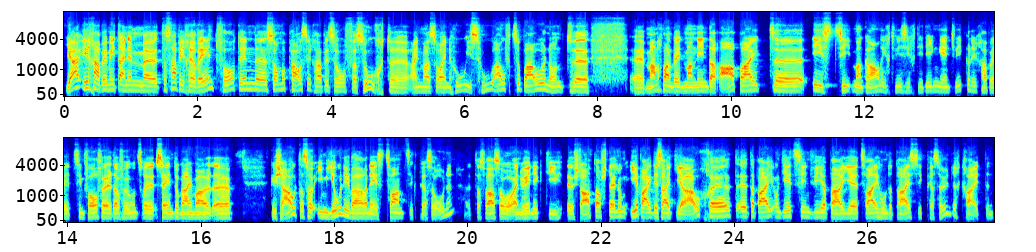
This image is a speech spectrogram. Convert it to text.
Ja, ich habe mit einem, äh, das habe ich erwähnt vor den Sommerpause, ich habe so versucht, einmal so ein Who is Who aufzubauen und manchmal, wenn man in der Arbeit ist, sieht man gar nicht, wie sich die Dinge entwickeln. Ich habe jetzt im Vorfeld auf unsere Sendung einmal geschaut. Also im Juni waren es 20 Personen. Das war so ein wenig die äh, Startaufstellung. Ihr beide seid ja auch äh, dabei und jetzt sind wir bei äh, 230 Persönlichkeiten.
